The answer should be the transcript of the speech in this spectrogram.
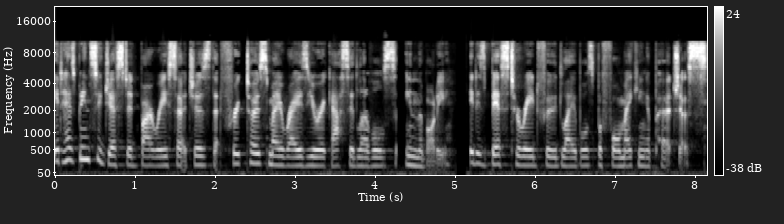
It has been suggested by researchers that fructose may raise uric acid levels in the body. It is best to read food labels before making a purchase.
